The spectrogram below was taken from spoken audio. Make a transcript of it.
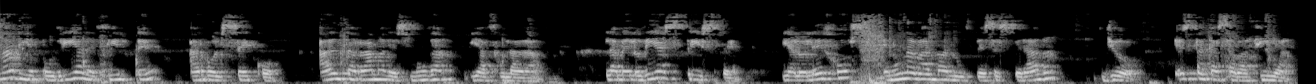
Nadie podría decirte, árbol seco, alta rama desnuda y azulada. La melodía es triste y a lo lejos, en una vaga luz desesperada, yo, esta casa vacía,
